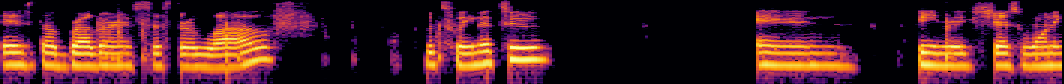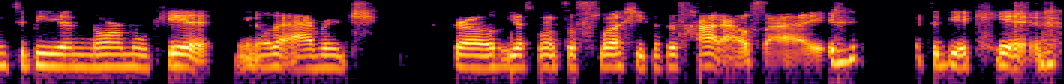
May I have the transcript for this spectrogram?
is the brother and sister love between the two. And Phoenix just wanting to be a normal kid, you know, the average girl who just wants a slushy because it's hot outside to be a kid.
